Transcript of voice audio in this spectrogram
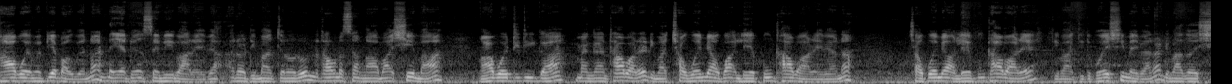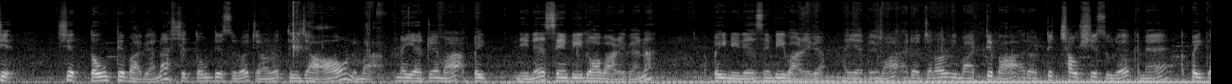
5ပွဲမပြတ်ပါဘူးဗျာနော်နှစ်ရက်အတွင်းဆင်းပေးပါတယ်ဗျအဲ့တော့ဒီမှာကျွန်တော်တို့2025မှာရှေ့မှာ5ပွဲတိတိကမှန်ကန်ထားပါတယ်ဒီမှာ6ပွဲမြောက်ပါအလဲပူးထားပါတယ်ဗျာနော်6ပွဲမြောက်အလဲပူးထားပါတယ်ဒီမှာဒီတပွဲရှိမယ်ဗျာနော်ဒီမှာဆို8 83တက်ပါဗျာနော်83တက်ဆိုတော့ကျွန်တော်တို့တေးကြအောင်ဒီမှာနှစ်ရက်အတွင်းမှာအပိတ်အနေနဲ့ဆင်းပေးသွားပါတယ်ဗျာနော်အ ပိတ်အနေနဲ့ဆင်းပေးပါတယ်ဗျနှစ်ရက်အတွင်းမှာအဲ့တော့ကျွန်တော်တို့ဒီမှာတက်ပါအဲ့တော့168ဆိုတဲ့ခဏအပိတ်က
